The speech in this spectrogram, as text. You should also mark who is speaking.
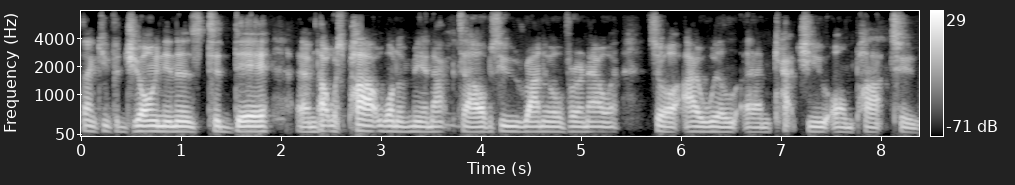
Speaker 1: Thank you for joining us today. Um, that was part one of me and Actalves who ran over an hour, so I will um, catch you on part two.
